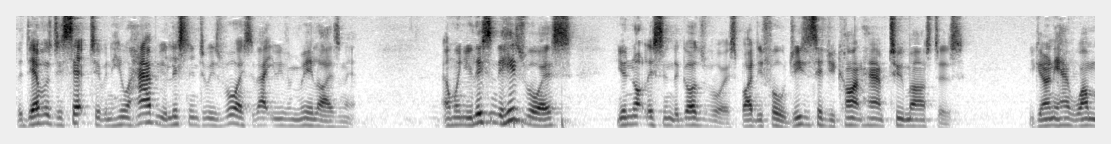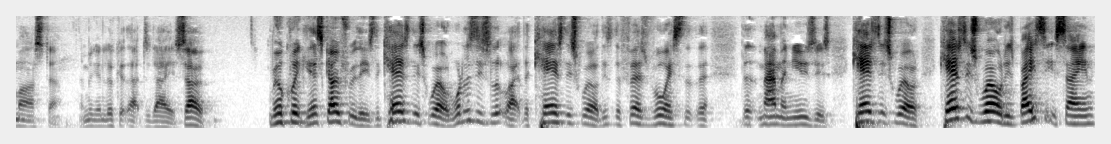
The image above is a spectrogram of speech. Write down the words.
The devil's deceptive and he'll have you listening to his voice without you even realizing it. And when you listen to his voice, you're not listening to God's voice by default. Jesus said you can't have two masters. You can only have one master. And we're going to look at that today. So, real quick, let's go through these. The cares of this world. What does this look like? The cares of this world. This is the first voice that, the, that Mammon uses. Cares of this world. Cares of this world is basically saying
